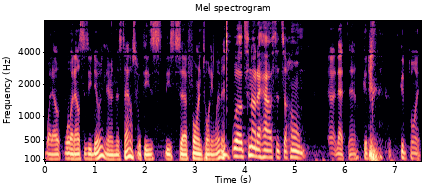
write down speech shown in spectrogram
what else? What else is he doing there in this house with these these uh, four and twenty women? well it's not a house it's a home Uh, that's yeah, good. good point.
